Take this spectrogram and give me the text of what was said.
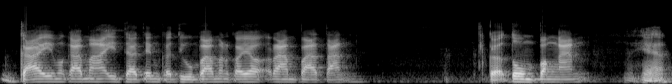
Kai makama idatin ke diumpaman kaya rampatan ke tumpengan ya.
